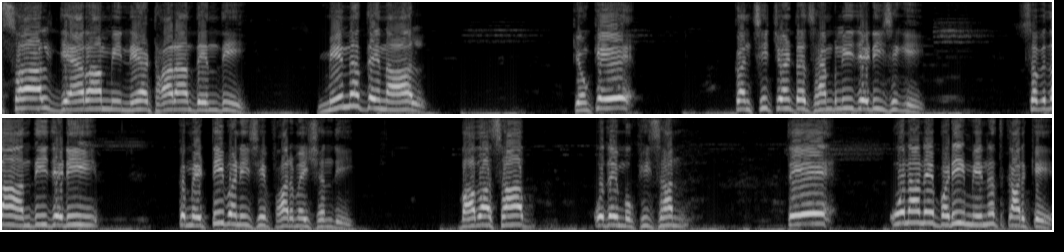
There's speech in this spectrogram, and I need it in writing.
ਸਾਲ 11 ਮਹੀਨੇ 18 ਦਿਨ ਦੀ ਮਿਹਨਤ ਦੇ ਨਾਲ, ਕਿਉਂਕਿ ਕੰਸਟੀਚੂਐਂਟ ਅਸੈਂਬਲੀ ਜਿਹੜੀ ਸੀਗੀ, ਸੰਵਿਧਾਨ ਦੀ ਜਿਹੜੀ ਕਮੇਟੀ ਬਣੀ ਸੀ ਫਾਰਮੇਸ਼ਨ ਦੀ, ਬਾਬਾ ਸਾਹਿਬ ਉਹਦੇ ਮੁਖੀ ਸਨ ਤੇ ਉਹਨਾਂ ਨੇ ਬੜੀ ਮਿਹਨਤ ਕਰਕੇ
